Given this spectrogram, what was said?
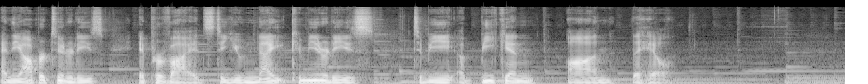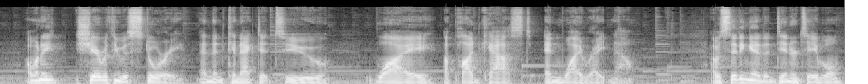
and the opportunities it provides to unite communities to be a beacon on the hill. I want to share with you a story and then connect it to why a podcast and why right now. I was sitting at a dinner table,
